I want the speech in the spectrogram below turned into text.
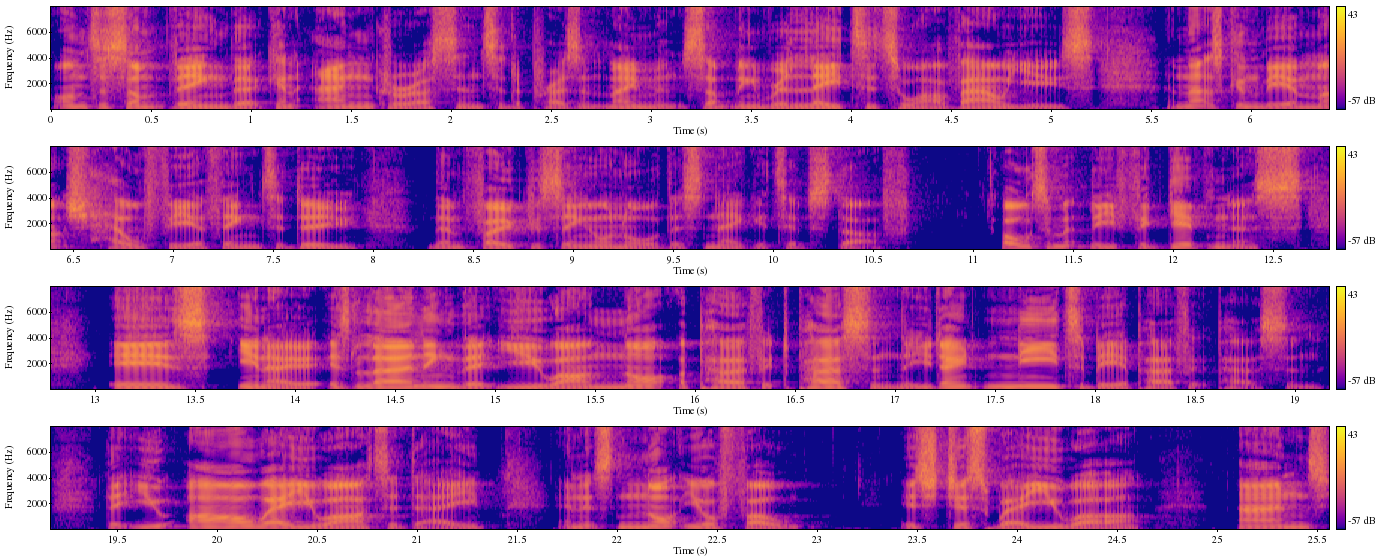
onto something that can anchor us into the present moment, something related to our values. And that's going to be a much healthier thing to do than focusing on all this negative stuff. Ultimately, forgiveness is, you know, is learning that you are not a perfect person, that you don't need to be a perfect person, that you are where you are today, and it's not your fault, it's just where you are, and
